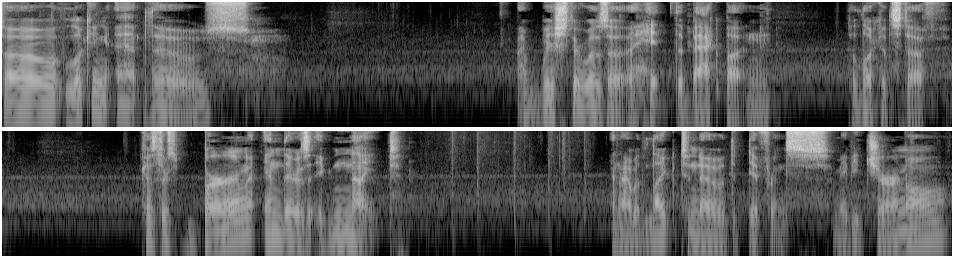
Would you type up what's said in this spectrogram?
So, looking at those, I wish there was a, a hit the back button to look at stuff. Because there's burn and there's ignite. And I would like to know the difference. Maybe journal?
